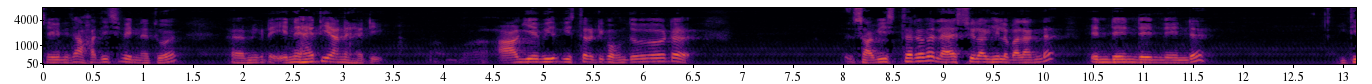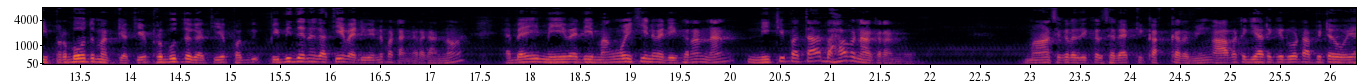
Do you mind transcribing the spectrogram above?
ඒ නිසා හදිසි වෙන්නේ නැතුව මේකට එන හැටි අන හැටි ආගිය විස්තර ටික හොඳට සවිස්තරව ලෑස්තිලා ගිහිල්ලා බලන්න එන්නේ එන්නේ එන්නේ ඉති ප්‍රබෝධමත් ගතිය ප්‍රබුද්ධ ගතිය පිබිදෙන ගතිය වැඩි වෙන්න පටන් අර ගන්නවා. හැබැයි මේ වැඩේ මම ওই කියන වැඩේ කරන්නම් නිතිපතා භාවනා කරන්න ඕන. මාසෙකට දෙක සැරයක් එකක් කරමින් ආවට ගියට කෙරුවට අපිට ඔය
